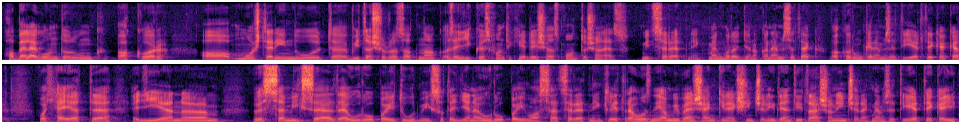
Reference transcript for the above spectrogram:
ha belegondolunk, akkor a most elindult vitasorozatnak az egyik központi kérdése az pontosan ez. Mit szeretnénk? Megmaradjanak a nemzetek, akarunk-e nemzeti értékeket, vagy helyette egy ilyen összemixelt európai turmixot, egy ilyen európai masszát szeretnénk létrehozni, amiben senkinek sincsen identitása, nincsenek nemzeti értékei,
